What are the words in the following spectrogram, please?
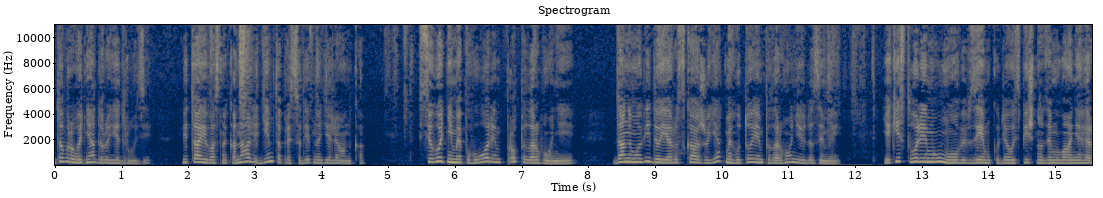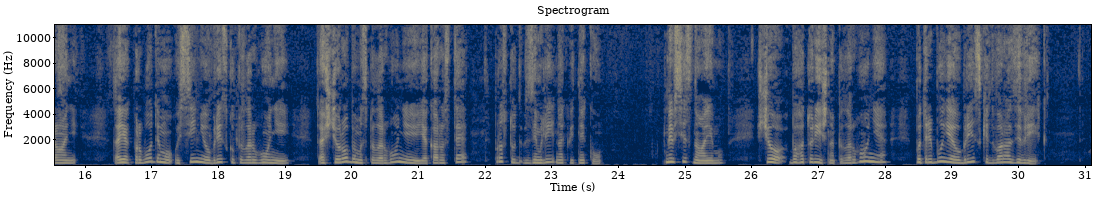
Доброго дня, дорогі друзі! Вітаю вас на каналі Дім та Присадибна ділянка. Сьогодні ми поговоримо про пеларгонії. В даному відео я розкажу, як ми готуємо пеларгонію до зими, які створюємо умови взимку для успішного зимування герані, та як проводимо осінню обрізку пеларгонії та що робимо з пеларгонією, яка росте просто в землі на квітнику. Ми всі знаємо, що багаторічна пеларгонія потребує обрізки два рази в рік.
